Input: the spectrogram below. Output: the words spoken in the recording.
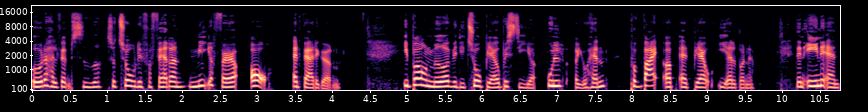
98 sider, så tog det forfatteren 49 år at færdiggøre den. I bogen møder vi de to bjergbestigere, Ul og Johan, på vej op ad et bjerg i Alperne. Den ene er en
